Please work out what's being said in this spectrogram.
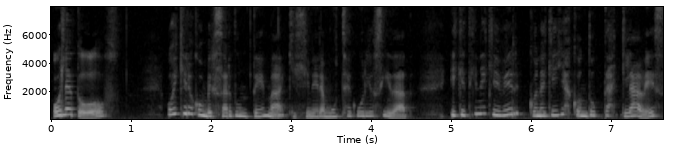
Hola a todos. Hoy quiero conversar de un tema que genera mucha curiosidad y que tiene que ver con aquellas conductas claves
